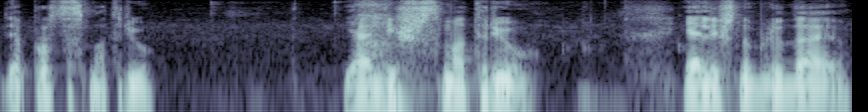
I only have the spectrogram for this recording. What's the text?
я просто смотрю. Я лишь смотрю. Я лишь наблюдаю.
